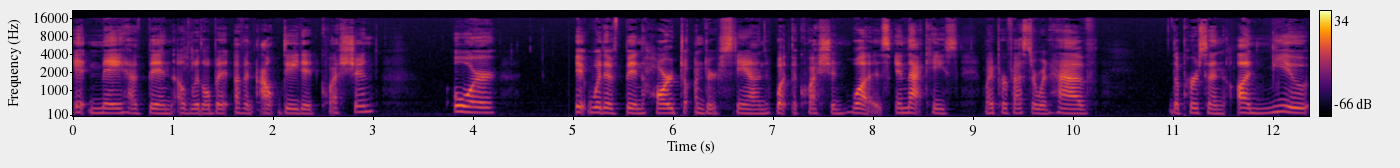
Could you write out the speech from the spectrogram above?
it may have been a little bit of an outdated question, or it would have been hard to understand what the question was. In that case, my professor would have the person unmute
